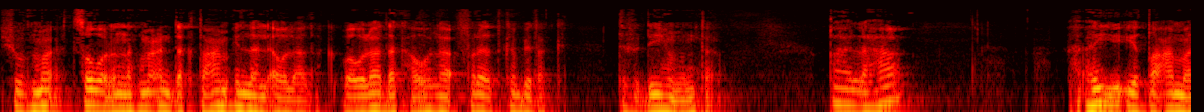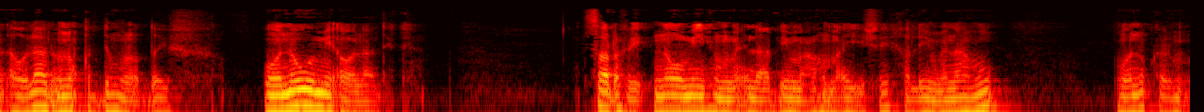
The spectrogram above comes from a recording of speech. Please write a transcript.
شوف ما تصور أنك ما عندك طعام إلا لأولادك. وأولادك هؤلاء فرد كبدك تفديهم أنت. قال لها هيئي طعام الأولاد ونقدمه للضيف. ونومي أولادك. تصرفي نوميهم العبي معهم. أي شيء خليهم يناموا ونكرم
